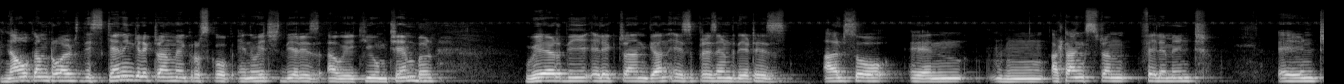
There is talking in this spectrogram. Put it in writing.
Now come towards the scanning electron microscope in which there is a vacuum chamber where the electron gun is present that is also in um, a tungsten filament and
